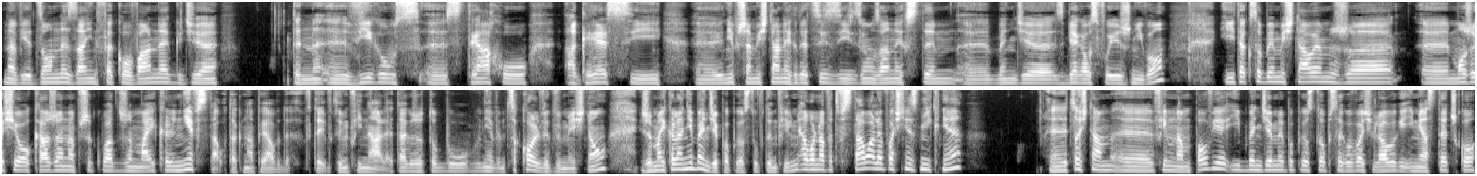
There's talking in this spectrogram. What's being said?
nawiedzone, zainfekowane, gdzie ten e, wirus e, strachu, agresji, e, nieprzemyślanych decyzji związanych z tym będzie zbierał swoje żniwo. I tak sobie myślałem, że może się okaże na przykład, że Michael nie wstał tak naprawdę w, tej, w tym finale, tak, że to był, nie wiem, cokolwiek wymyślą, że Michaela nie będzie po prostu w tym filmie, albo nawet wstał, ale właśnie zniknie, Coś tam film nam powie i będziemy po prostu obserwować Laury i miasteczko,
